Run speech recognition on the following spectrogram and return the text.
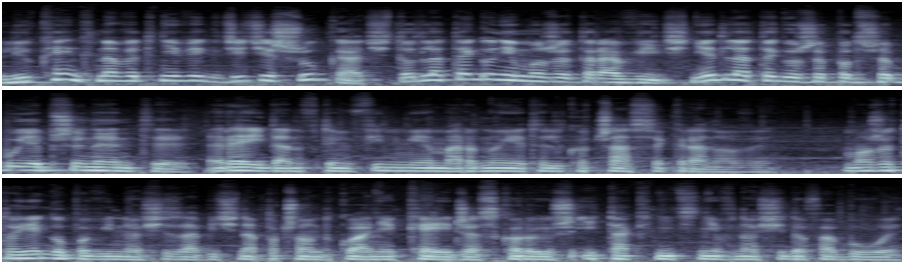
Liu Kang nawet nie wie gdzie cię szukać. To dlatego nie może trafić, nie dlatego, że potrzebuje przynęty. Raydan w tym filmie marnuje tylko czas ekranowy. Może to jego powinno się zabić na początku, a nie Cage'a, skoro już i tak nic nie wnosi do fabuły.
